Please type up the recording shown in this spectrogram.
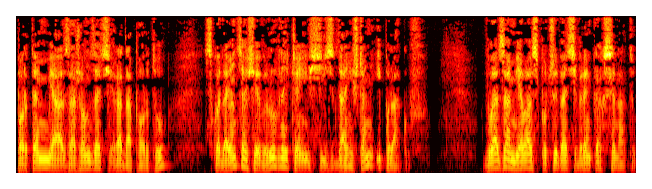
Portem miała zarządzać Rada Portu, składająca się w równej części z Gdańszczan i Polaków. Władza miała spoczywać w rękach Senatu.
